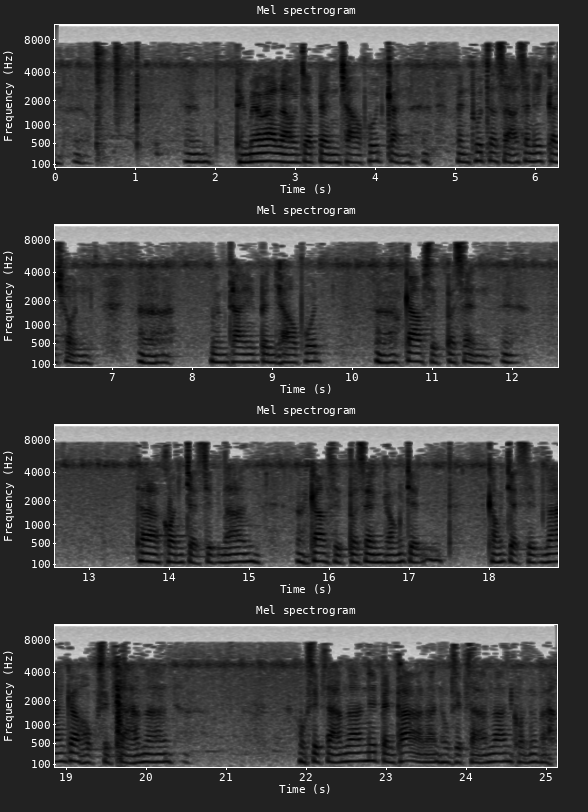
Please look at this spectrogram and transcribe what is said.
ถึงแม้ว่าเราจะเป็นชาวพุทธกัน เป็นพุทธศาสนิกชนเมืองไทยเป็นชาวพุทธ เก้าสิบเปอร์เซ็นถ้าคนเจ็ดสิบล้านเก้าสิบเปอร์เซ็นของเจ็ดของเจ็ดสิบล้านก็หกสิบสามล้านหกสิบสามล้านนี่เป็นพระอรหันต์หกสิบสามล้านคนหรือเปล่า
